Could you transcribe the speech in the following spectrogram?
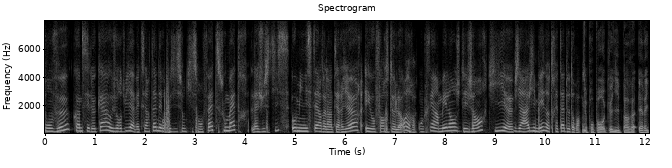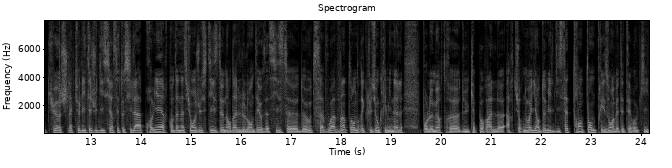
On veut, comme c'est le cas aujourd'hui avec certaines des propositions qui sont faites, soumettre la justice au ministère de l'Intérieur et aux forces de l'ordre, on crée un mélange des genres qui vient abîmer notre état de droit. Les propos recueillis par Eric Kioch. L'actualité judiciaire, c'est aussi la première condamnation en justice de Nordal Lelandais aux assises de Haute-Savoie. 20 ans de réclusion criminelle pour le meurtre du caporal Arthur Noyer en 2017. 30 ans de prison avaient été requis.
